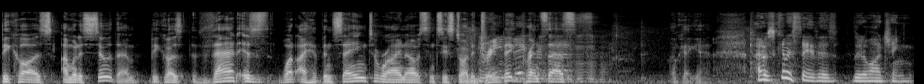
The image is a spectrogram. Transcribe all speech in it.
because I'm going to sue them because that is what I have been saying to Rhino since he started. Dream Big Princess. Okay, yeah. I was going to say this, they're launching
